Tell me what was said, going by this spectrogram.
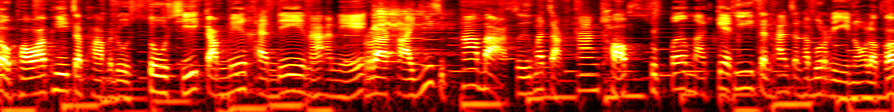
จบเพราะว่าพี่จะพามาดูซูชิกัมมี่แคนดี้นะอันนี้ ราคา 25 บาทซื้อมาจากห้างท็อปซูเปอร์มาร์เก็ตที่เซ็นทรัลจันทบุรีเนาะแล้วก็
